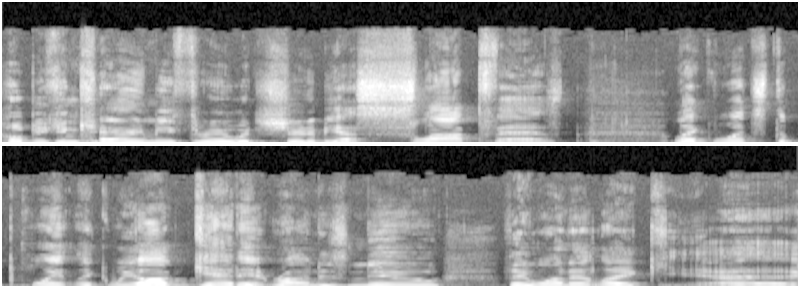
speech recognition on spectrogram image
Hope you can carry me through, which sure to be a slop fest. Like, what's the point? Like, we all get it. Ronda's new. They want to like uh,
